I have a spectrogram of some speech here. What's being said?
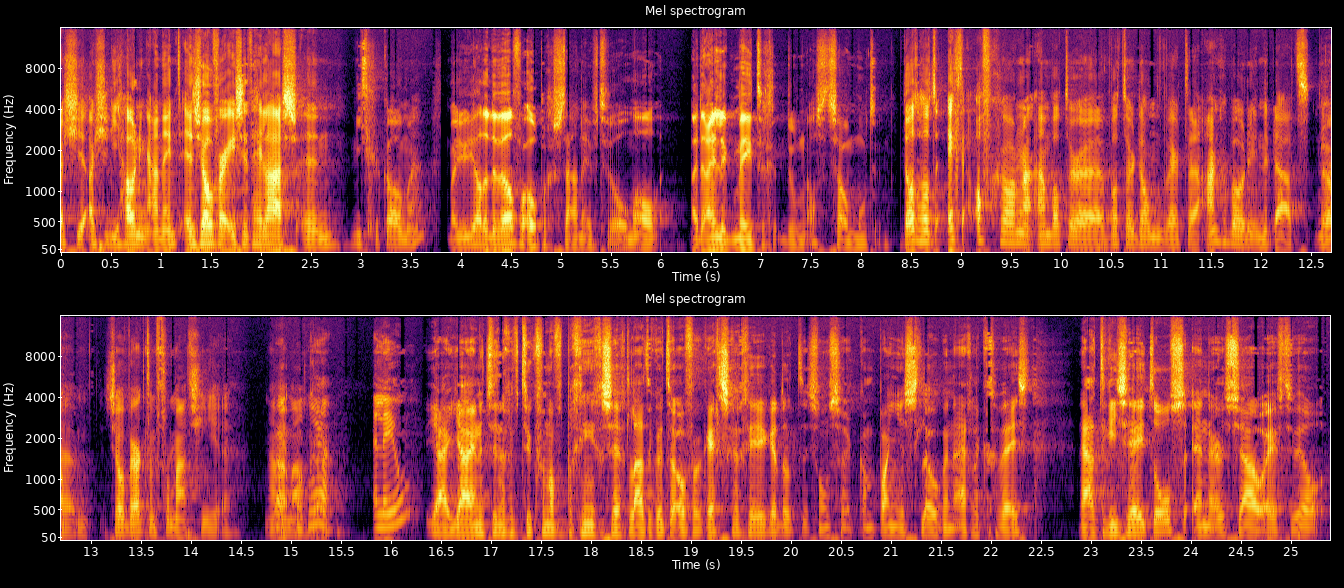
Als je, als je die houding aanneemt. En zover is het helaas uh, niet gekomen. Maar jullie hadden er wel voor opengestaan eventueel om al uiteindelijk mee te doen als het zou moeten. Dat had echt afgehangen aan wat er, eh, wat er dan werd uh, aangeboden inderdaad. Ja. Uh, zo werkt een formatie nou ja, eenmaal. Ja. En Leon? Ja, Ja21 heeft natuurlijk vanaf het begin gezegd... laat ik het over rechts regeren. Dat is onze campagneslogan eigenlijk geweest. Nou, drie zetels en er zou eventueel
